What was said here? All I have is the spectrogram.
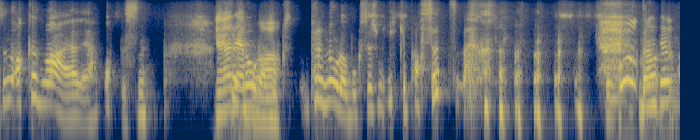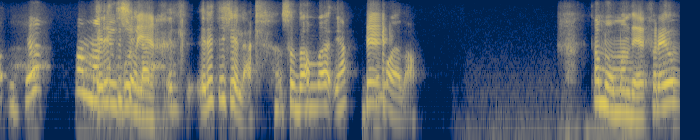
Så akkurat nå er jeg det. Oppesen. Ja, det er bra. Prøvde olabukser som ikke passet. Men det, det kan man Rett i kjelleren. Rett i kjelleren. Så da må, ja, det Det- må jeg da. Da må man det. For det er jo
